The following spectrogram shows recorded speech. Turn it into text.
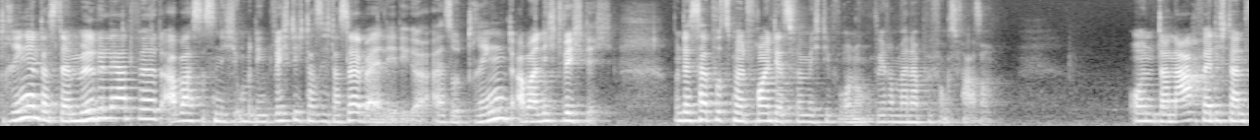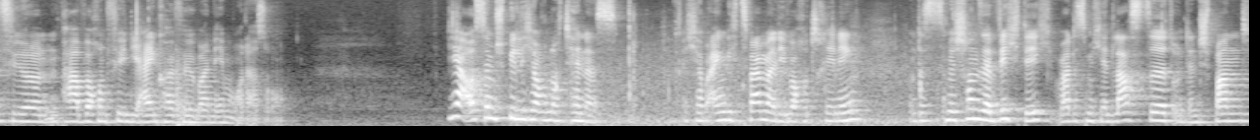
dringend, dass der Müll geleert wird, aber es ist nicht unbedingt wichtig, dass ich das selber erledige. Also dringend, aber nicht wichtig. Und deshalb putzt mein Freund jetzt für mich die Wohnung während meiner Prüfungsphase. Und danach werde ich dann für ein paar Wochen für ihn die Einkäufe übernehmen oder so. Ja, außerdem spiele ich auch noch Tennis. Ich habe eigentlich zweimal die Woche Training und das ist mir schon sehr wichtig, weil es mich entlastet und entspannt.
